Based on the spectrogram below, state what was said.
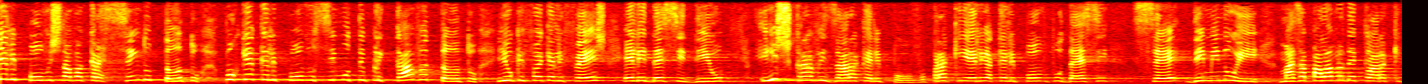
aquele povo estava crescendo tanto? Por que aquele povo se multiplicava tanto? E o que foi que ele fez? Ele decidiu escravizar aquele povo, para que ele, aquele povo pudesse se diminuir. Mas a palavra declara que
